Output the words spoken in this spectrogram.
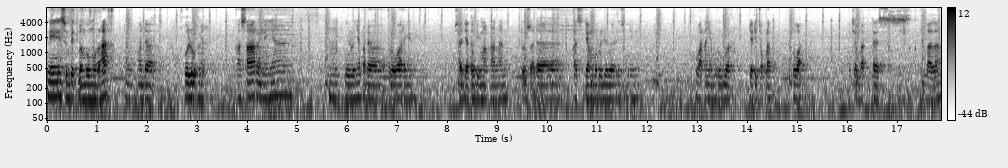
ini sumpit bambu murah. Hmm, ada bulunya. Kasar ininya. Hmm, bulunya pada keluar gini bisa jatuh di makanan. Terus ada kasih jamur juga di sini. Warnanya berubah jadi coklat tua. Coba tes ketebalan.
